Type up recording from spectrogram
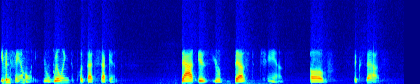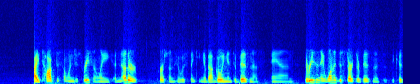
even family, you're willing to put that second. That is your best chance of success. I talked to someone just recently, another person who was thinking about going into business, and the reason they wanted to start their business is because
